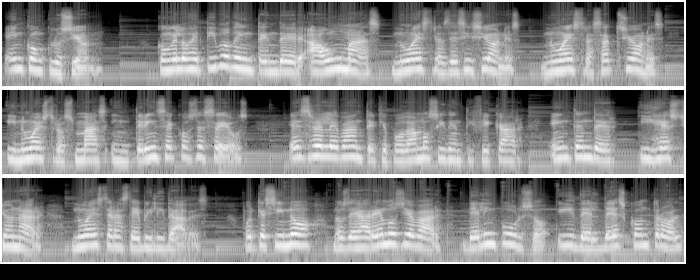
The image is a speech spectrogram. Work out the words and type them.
En conclusión, con el objetivo de entender aún más nuestras decisiones, nuestras acciones y nuestros más intrínsecos deseos, es relevante que podamos identificar, entender y gestionar nuestras debilidades, porque si no, nos dejaremos llevar del impulso y del descontrol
